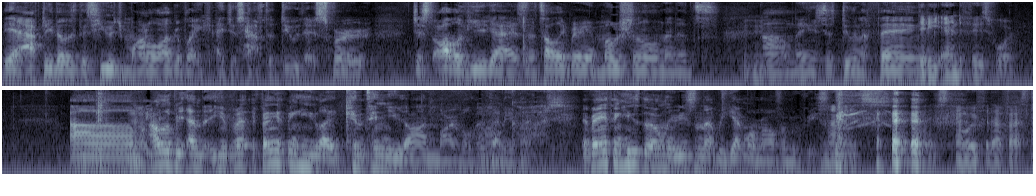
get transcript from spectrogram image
yeah. After he does this huge monologue of like, I just have to do this for just all of you guys, and it's all like very emotional, and then it's Mhm. um then he's just doing a thing. Did he end Phase Four? Um, No, I don't know if he, he, if anything, he like continued on Marvel. If oh anything, God, if anything, he's the only reason that we get more Marvel movies. nice, nice. Can't wait for that fast,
